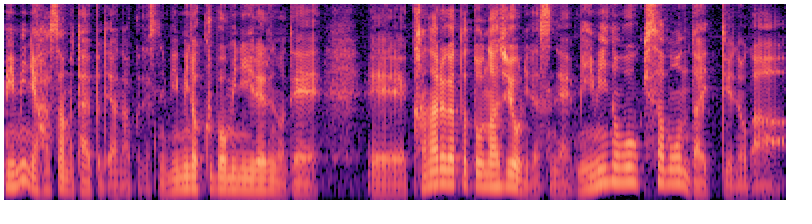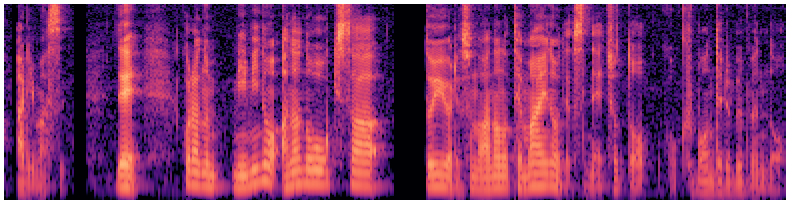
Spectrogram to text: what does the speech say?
耳に挟むタイプではなくですね耳のくぼみに入れるので、えーカナル型と同じようにですね耳の大きさ問題っていうのがあります。でこれあの耳の穴の大きさというよりその穴の手前のですねちょっとこうくぼんでる部分の、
